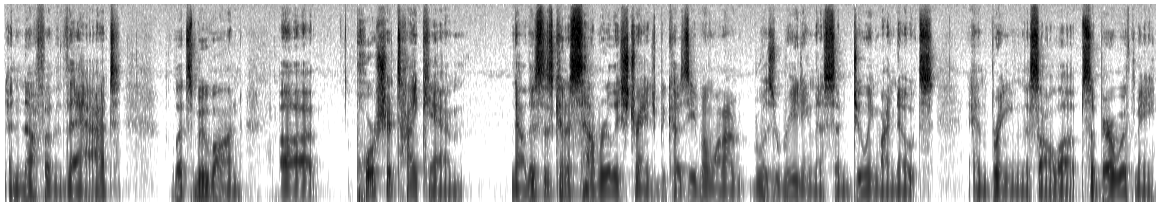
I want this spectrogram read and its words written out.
enough of that. Let's move on. Uh, Porsche Taycan. Now, this is going to sound really strange because even when I was reading this and doing my notes and bringing this all up, so bear with me.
